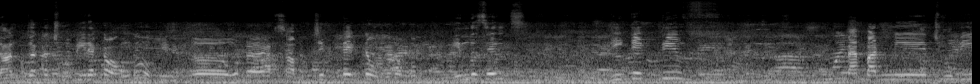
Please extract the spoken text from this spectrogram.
গান তো একটা ছবির একটা অঙ্গ কিন্তু আহ, ওটা সাবজেক্টটা একটা অন্যরকম। ইন দ্য সেন্স ডিটেকটিভ ব্যাপার নিয়ে ছবি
